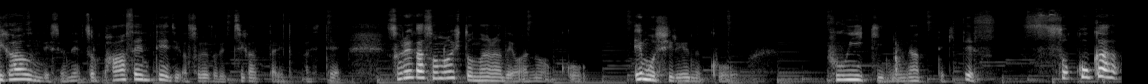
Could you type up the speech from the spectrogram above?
違うんですよね。そのパーセンテージがそれぞれ違ったりとかしてそれがその人ならではのこう絵も知れぬこう雰囲気になってきてそこが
